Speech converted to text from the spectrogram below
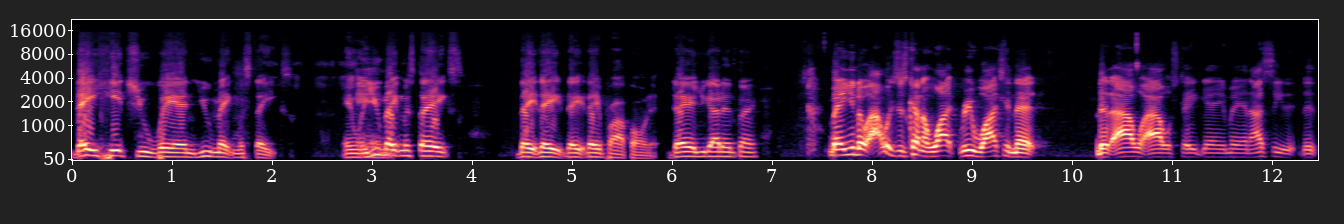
They hit you when you make mistakes, and when you make mistakes, they they they they prop on it. Dave, you got anything? Man, you know, I was just kind of watch rewatching that that Iowa Iowa State game. Man, I see that the,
